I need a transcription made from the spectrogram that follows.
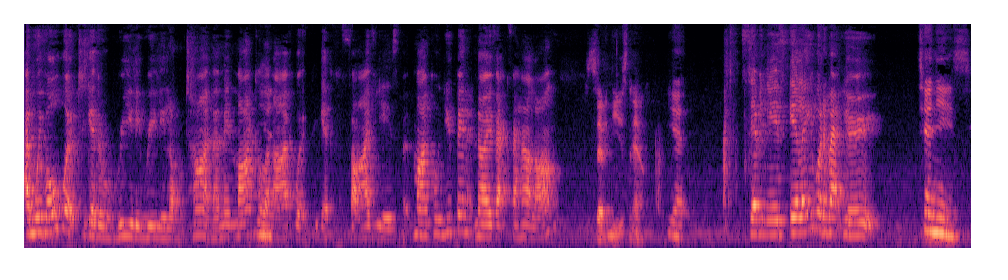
and we've all worked together a really really long time. I mean, Michael and I've worked together for five years. But Michael, you've been at Novak for how long? Seven years now. Yeah. Seven years. Illy, what about you? 10 years.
